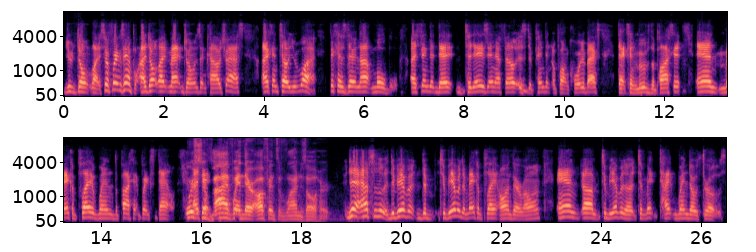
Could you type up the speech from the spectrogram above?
you don't like. So, for example, I don't like Mac Jones and Kyle Trask. I can tell you why. Because they're not mobile. I think that they, today's NFL is dependent upon quarterbacks that can move the pocket and make a play when the pocket breaks down. Or I think- survive when their offensive line is all hurt. Yeah, absolutely. To be able to, to be able to make a play on their own and um, to be able to, to make tight window throws,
